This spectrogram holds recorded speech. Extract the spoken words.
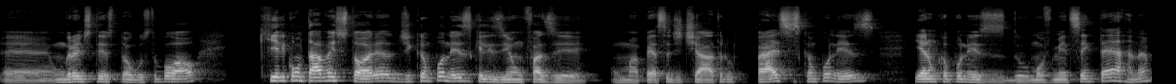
é, um grande texto do Augusto Boal, que ele contava a história de camponeses que eles iam fazer uma peça de teatro para esses camponeses e eram camponeses do movimento sem terra, né?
